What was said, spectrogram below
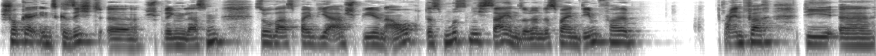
Schocker ins Gesicht äh, springen lassen. So war es bei VR-Spielen auch. Das muss nicht sein, sondern das war in dem Fall einfach die äh,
